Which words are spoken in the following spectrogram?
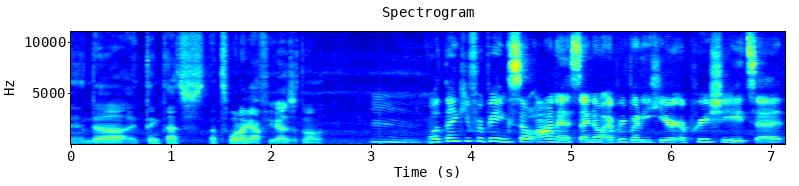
And uh, I think that's that's what I got for you guys at the moment. Well, thank you for being so honest. I know everybody here appreciates it.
